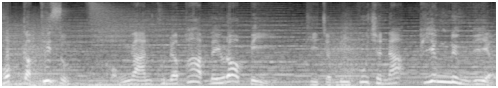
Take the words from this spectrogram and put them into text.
พบกับที่สุดของงานคุณภาพในรอบปี ที่จะมีผู้ชนะเพียงหนึ่งเดียว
